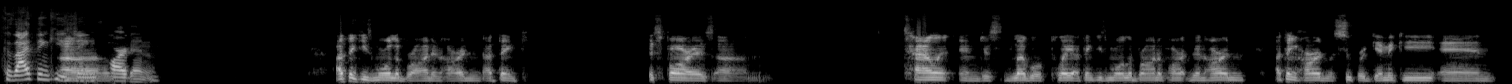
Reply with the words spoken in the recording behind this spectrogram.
Because I think he's James um, Harden. I think he's more LeBron than Harden. I think as far as um, talent and just level of play, I think he's more LeBron of Harden than Harden. I think Harden was super gimmicky and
